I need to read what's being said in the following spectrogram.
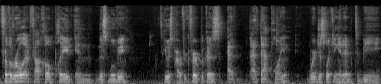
for the role that Falcone played in this movie, he was perfect for it because at at that point we're just looking at him to be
